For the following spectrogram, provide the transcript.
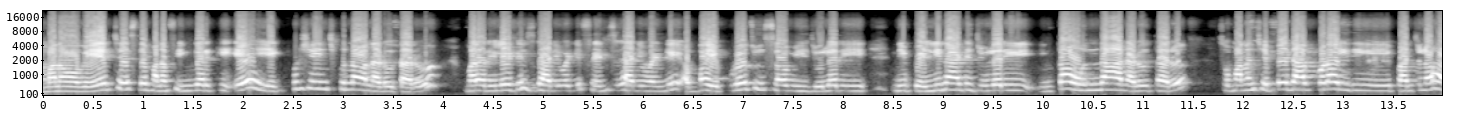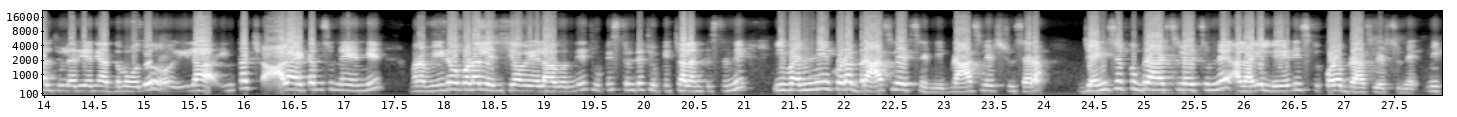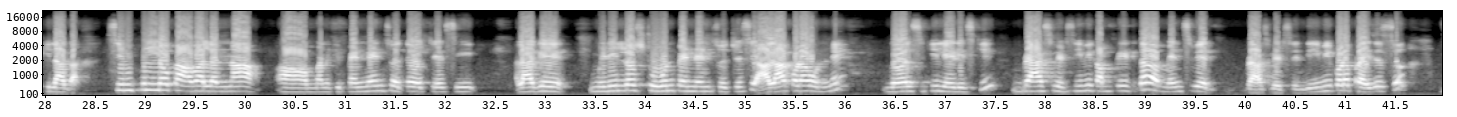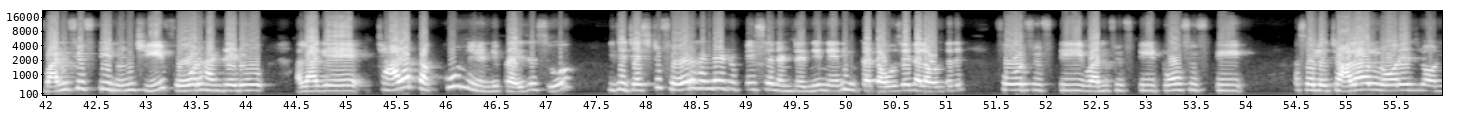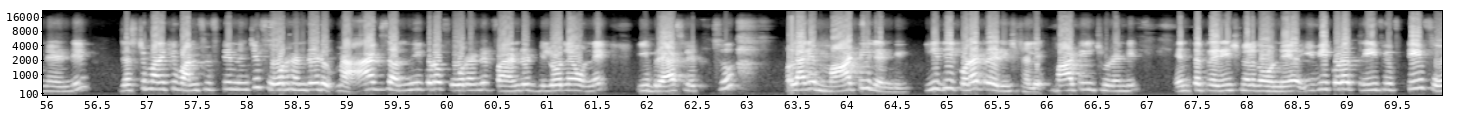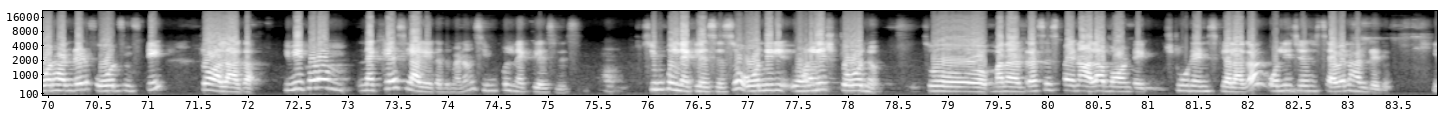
మనం వేర్ చేస్తే మన ఫింగర్కి ఏ ఎప్పుడు చేయించుకున్నావు అని అడుగుతారు. మన రిలేటివ్స్ కానివ్వండి ఫ్రెండ్స్ కానివ్వండి అబ్బా ఎప్పుడో చూసాం ఈ జ్యువెలరీ నీ పెళ్ళి నాటి జ్యువెలరీ ఇంకా ఉందా అని అడుగుతారు. సో మనం చెప్పేదాకా కూడా ఇది పంచలోహాల జ్యువెలరీ అని అర్థమవుదు ఇలా ఇంకా చాలా ఐటమ్స్ ఉన్నాయండి. మన వీడియో కూడా లెంత్ అయ్యేలాగుంది చూపిస్తుంటే చూపించాలనిపిస్తుంది. ఇవన్నీ కూడా బ్రాస్లెట్స్ అండి. బ్రాస్లెట్స్ చూసారా? జెంట్స్కు బ్రాస్లెట్స్ ఉన్నాయి. అలాగే లేడీస్కి కూడా బ్రాస్లెట్స్ ఉన్నాయి. మీకు ఇలాగా సింపుల్లో కావాలన్నా ఆ, మనకి పెండెంట్స్ అయితే వచ్చేసి అలాగే మిడిల్లో స్టోన్ పెండెంట్స్ వచ్చేసి అలా కూడా ఉన్నాయి. గర్ల్స్కి లేడీస్కి బ్రాస్లెట్స్ ఇవి కంప్లీట్గా మెన్స్ వేర్ బ్రాస్లెట్స్ అండి. ఇవి కూడా ప్రైజెస్ వన్ ఫిఫ్టీ నుంచి ఫోర్ హండ్రెడ్ అలాగే చాలా తక్కువ ఉన్నాయండి ప్రైజెస్ ఇది జస్ట్ ఫోర్ హండ్రెడ్ రూపీస్ అంటండి. నేను ఇంకా థౌజండ్ అలా ఉంటుంది. Four fifty one fifty two fifty అసలు చాలా లో రేంజ్లో ఉన్నాయండి. జస్ట్ మనకి వన్ ఫిఫ్టీ నుంచి ఫోర్ హండ్రెడ్ మ్యాక్స్ అన్ని కూడా ఫోర్ హండ్రెడ్ ఫైవ్ హండ్రెడ్ బిలోనే ఉన్నాయి. ఈ బ్రాస్లెట్స్ అలాగే మాటీలు అండి. ఇది కూడా ట్రెడిషనలే మాటీలు చూడండి ఎంత ట్రెడిషనల్గా ఉన్నాయో. ఇవి కూడా three fifty four hundred four fifty so అలాగా. ఇవి కూడా నెక్లెస్ లాగే కదా madam? Simple necklaces simple necklaces only only stone so మన డ్రెస్సెస్ పైన అలా బాగుంటాయి. స్టూడెంట్స్కి అలాగా ఓన్లీ సెవెన్ హండ్రెడ్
